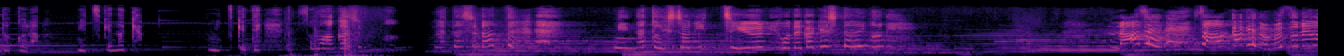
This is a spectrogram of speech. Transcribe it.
だから見つけなきゃ。見つけてその証私だって。みんなと一緒に自由にお出かけしたいのに。なぜ三影の娘は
